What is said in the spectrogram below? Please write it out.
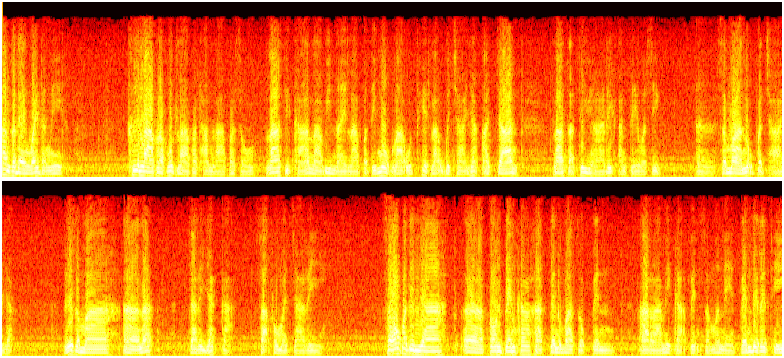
ท่านแสดงไว้ดังนี้ คือลาพระพุทธลาพระธรรมลาพระสงฆ์ลาสิกขาลาวินัยลาปฏิโมกลาอุเทศลาอุปชายะอาจารย์ ลาสัตติวิหาริกอันเตวสิกสมานุปชายะ หรือสมาอานะจาริยกะสัพรมจารี สองปฏิญญาตนเป็นข้าหัดเป็นอุบาสกเป็นอารามิกะเป็นสมณเณรเป็นเดรธี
